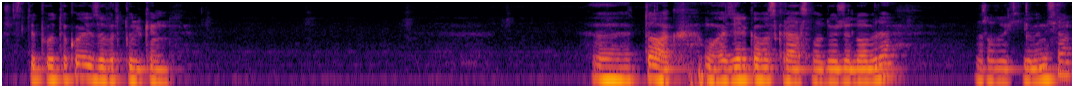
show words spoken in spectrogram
щось типу такої завертульки. Е, так, у газелька воскресла дуже добре. Зразу хілимося.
